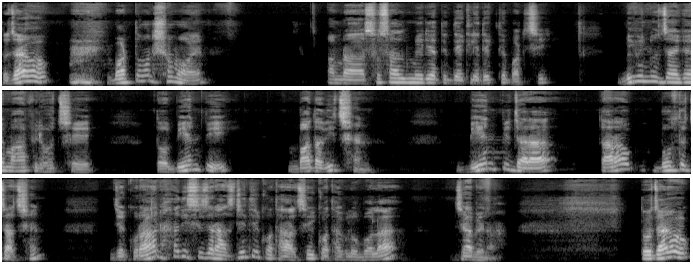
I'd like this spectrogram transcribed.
তো যাই হোক, বর্তমান সময় আমরা সোশ্যাল মিডিয়াতে দেখলে দেখতে পাচ্ছি, বিভিন্ন জায়গায় মাহফিল হচ্ছে। তো বিএনপি বাধা দিচ্ছেন। বিএনপি যারা, তারাও বলতে চাচ্ছেন যে, কোরআন, হাদিসে যে রাজনীতির কথা আছে, এই কথাগুলো বলা যাবে না। তো যাই হোক,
